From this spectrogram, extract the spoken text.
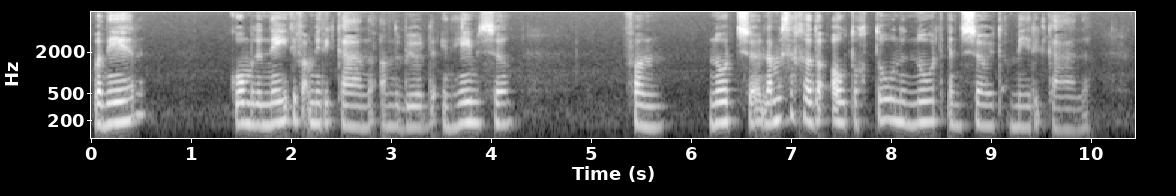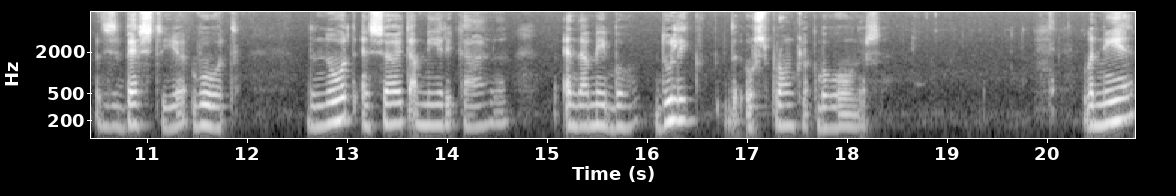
wanneer komen de Native Amerikanen aan de beurt, de inheemse van Noord, laat me zeggen de autochtone Noord- en Zuid-Amerikanen. Dat is het beste woord. De Noord- en Zuid-Amerikanen. En daarmee bedoel ik de oorspronkelijke bewoners. Wanneer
